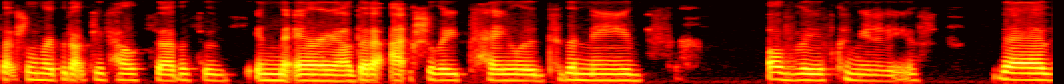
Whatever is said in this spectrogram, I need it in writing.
sexual and reproductive health services in the area that are actually tailored to the needs of these communities. There's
